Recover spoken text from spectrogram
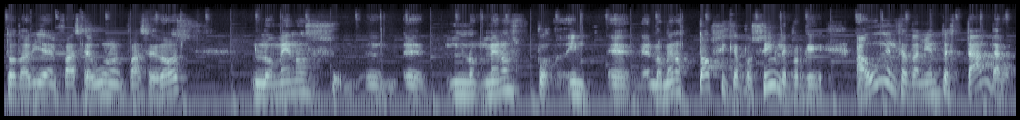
todavía en fase 1, en fase 2, lo menos, eh, eh, lo, menos eh, lo menos tóxica posible, porque aún el tratamiento estándar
